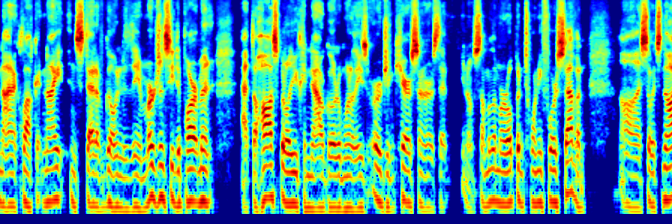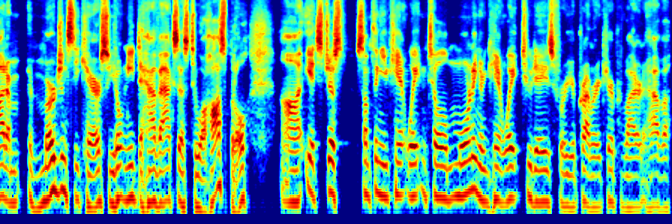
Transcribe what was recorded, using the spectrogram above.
nine o'clock at night, instead of going to the emergency department at the hospital, you can now go to one of these urgent care centers that, you know, some of them are open 24 seven. Uh, so it's not an emergency care. So you don't need to have access to a hospital. Uh, it's just something you can't wait until morning or you can't wait two days for your primary care provider to have a,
